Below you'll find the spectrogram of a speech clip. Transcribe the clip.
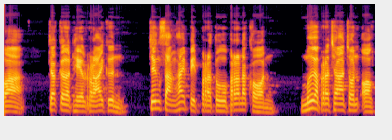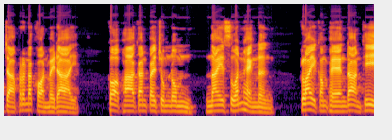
ว่าจะเกิดเหตุร้ายขึ้น จึงสั่งให้ปิดประตูพระนคร เมื่อประชาชนออกจากพระนครไม่ได้ ก็พากันไปชุมนุมในสวนแห่งหนึ่ง ใกล้กำแพงด้านที่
